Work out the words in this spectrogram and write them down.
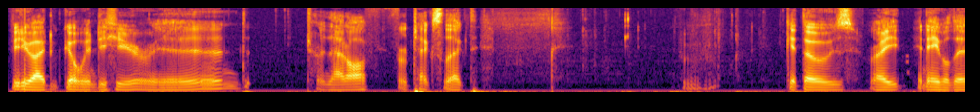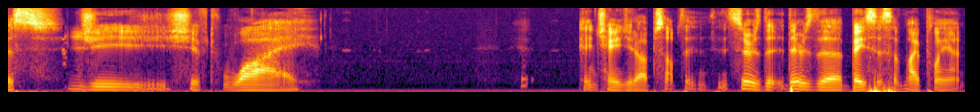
video, I'd go into here and turn that off, vertex select, get those, right? Enable this, G, Shift Y, and change it up something. So there's the, there's the basis of my plant.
